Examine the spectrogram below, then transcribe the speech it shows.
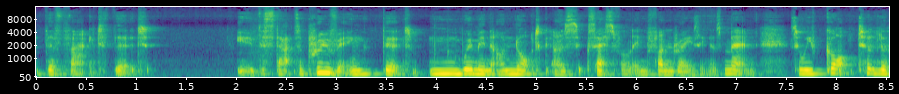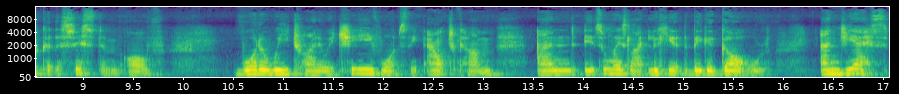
the fact that you know, the stats are proving that women are not as successful in fundraising as men. So we've got to look at the system of what are we trying to achieve? What's the outcome? And it's almost like looking at the bigger goal. And yes,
